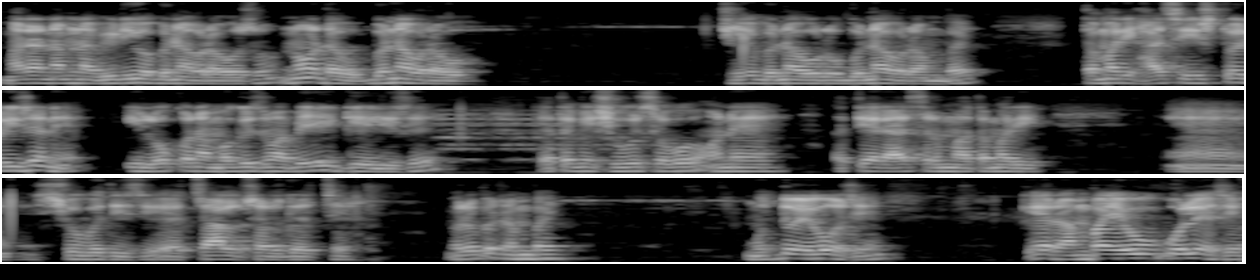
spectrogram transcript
મારા નામના વીડિયો બનાવરાવો છો. નો ડાઉટ બનાવરાવો. જે બનાવરો બનાવો રામભાઈ. તમારી હાસી હિસ્ટોરી છે ને એ લોકોના મગજમાં બેસી ગયેલી છે કે તમે શું છો અને અત્યારે આશ્રમમાં તમારી શું બધી ચાલ સલગત છે. બરાબર રામભાઈ? મુદ્દો એવો છે કે રામભાઈ એવું બોલે છે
